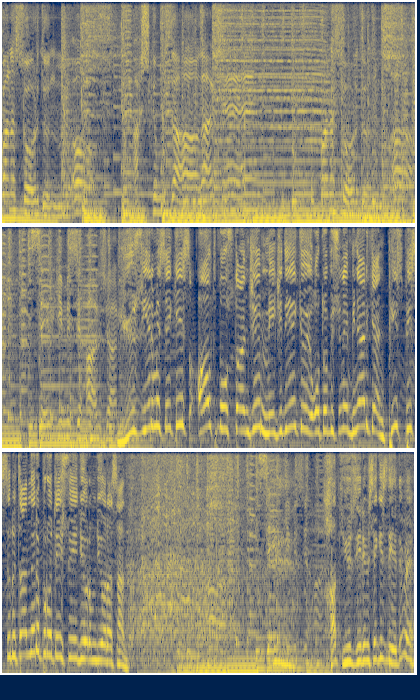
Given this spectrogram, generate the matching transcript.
Bana sordun mu? Of aşkımıza ağlarken Bana sordun mu? Ah, sevgimizi harcar 128 Alt Bostancı Mecidiyeköy otobüsüne binerken pis pis sırıtanları protesto ediyorum diyor Hasan. Hat 128 diye değil mi?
